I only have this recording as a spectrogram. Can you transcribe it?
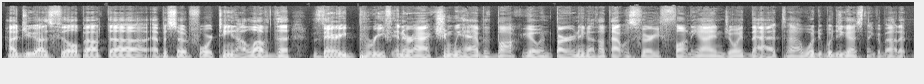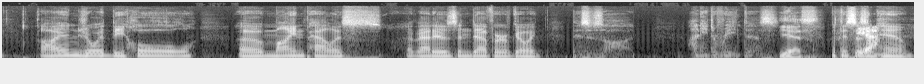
how'd you guys feel about episode 14? I love the very brief interaction we had with Bakugo and Burning. I thought that was very funny. I enjoyed that. Uh, what did you guys think about it? I enjoyed the whole uh, mind palace that is Endeavor of going, this is odd. I need to read this. Yes. But this isn't him.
